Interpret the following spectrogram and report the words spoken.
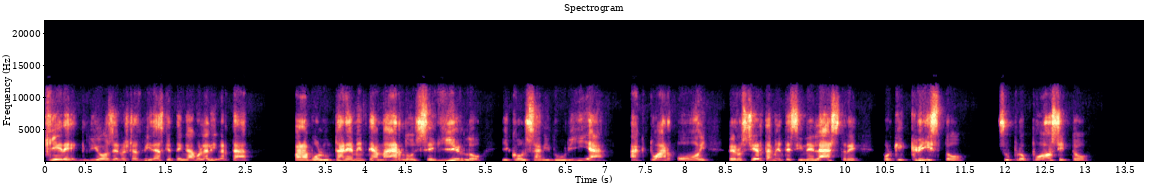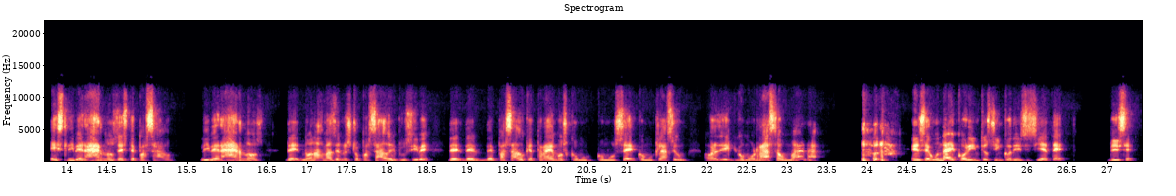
quiere Dios de nuestras vidas, que tengamos la libertad para voluntariamente amarlo, seguirlo y con sabiduría actuar hoy, pero ciertamente sin el lastre, porque Cristo, su propósito es liberarnos de este pasado, liberarnos de no nada más de nuestro pasado, inclusive de, pasado que traemos como, como, como clase, ahora sí, como raza humana. en segunda de Corintios 5, 17, dice,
